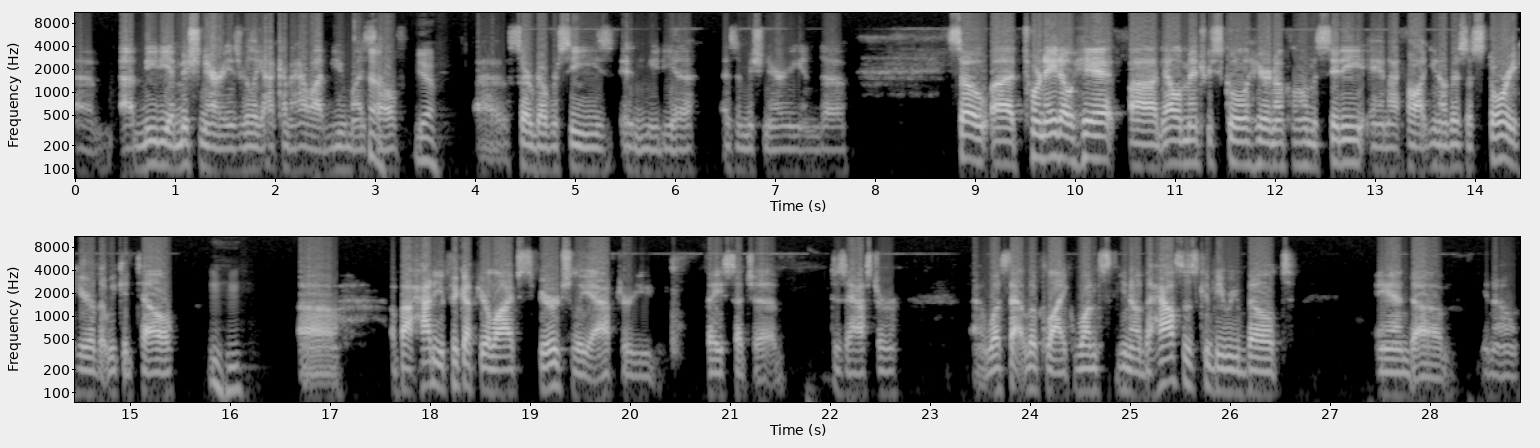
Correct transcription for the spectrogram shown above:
um, a media missionary is really kind of how I view myself. Huh. Yeah, uh, served overseas in media as a missionary, and uh, so uh, tornado hit uh, an elementary school here in Oklahoma City, and I thought, you know, there's a story here that we could tell mm-hmm. uh, about how do you pick up your life spiritually after you face such a disaster, and what's that look like once you know the houses can be rebuilt, and um, you know,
